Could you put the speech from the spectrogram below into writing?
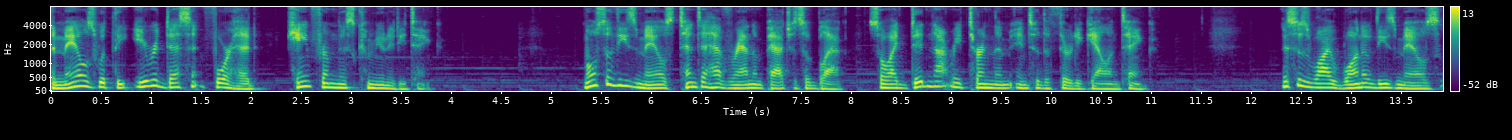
The males with the iridescent forehead came from this community tank. Most of these males tend to have random patches of black, so I did not return them into the 30 gallon tank. This is why one of these males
